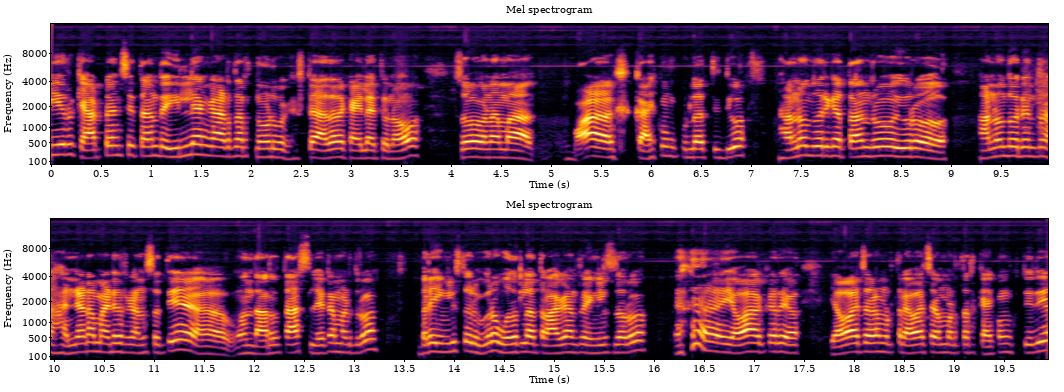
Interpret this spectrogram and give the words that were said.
ಇವರು ಕ್ಯಾಪ್ಟನ್ಸಿ ತಂದು ಇಲ್ಲಿ ಹೆಂಗೆ ಆಡ್ತಾರ ನೋಡ್ಬೇಕು ಅಷ್ಟೇ ಅದರ ಕಾಯ್ಲತ್ತೀವಿ ನಾವು. ಸೊ ನಮ್ಮ ಭಾಳ ಕಾಯ್ಕೊಂಡು ಕುಡ್ಲತ್ತಿದ್ವು ಹನ್ನೊಂದುವರೆಗೆ ತಂದ್ರು, ಇವರು ಹನ್ನೊಂದುವರೆಯಿಂದ ಹನ್ನೆರಡು ಮಾಡಿದ್ರೆ ಅನ್ಸತಿ ಒಂದು ಅರ್ಧ ತಾಸು ಲೇಟ ಮಾಡಿದ್ರು. ಬರೀ ಇಂಗ್ಲೀಷ್ದವ್ರು ಇವರು ಓದರ್ಲತ್ರ ಆಗ ಅಂತ ಇಂಗ್ಲೀಷ್ದವರು. ಯಾವಾಗ ಯಾವಾಗ ಚಾಲ ಮಾಡ್ತಾರೆ, ಯಾವಾಗ ಚೆನ್ನಾಗಿ ಮಾಡ್ತಾರೆ ಕಾಯ್ಕೊಂಡು ಕೂತಿದ್ವಿ.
